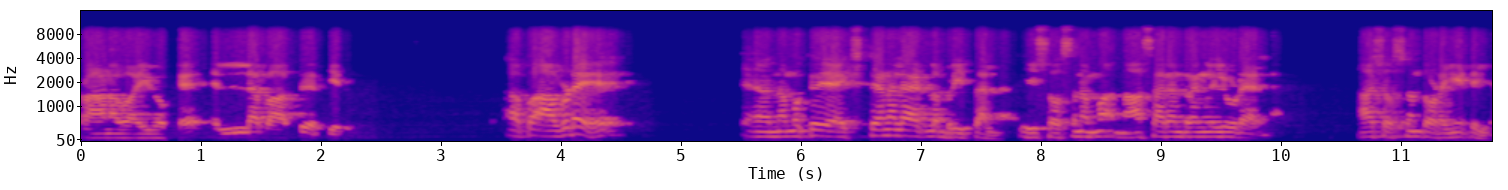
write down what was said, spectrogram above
പ്രാണവായു ഒക്കെ എല്ലാ ഭാഗത്തും എത്തിയിരുന്നു അപ്പൊ അവിടെ നമുക്ക് എക്സ്റ്റേണൽ ആയിട്ടുള്ള ബ്രീത്ത് അല്ല. ഈ ശ്വസനം നാസാരന്ധ്രങ്ങളിലൂടെ അല്ല. ആ ശ്വസനം തുടങ്ങിയിട്ടില്ല.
